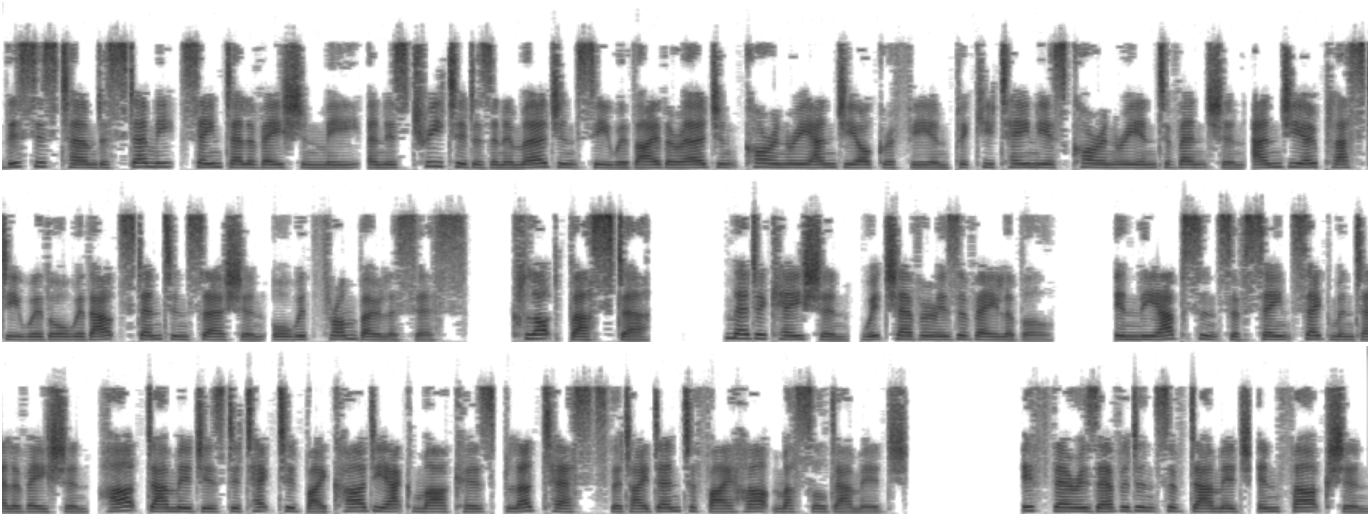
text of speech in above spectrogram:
This is termed a STEMI ST elevation MI and is treated as an emergency with either urgent coronary angiography and percutaneous coronary intervention angioplasty with or without stent insertion or with thrombolysis clotbuster medication, whichever is available. In the absence of ST segment elevation, heart damage is detected by cardiac markers blood tests that identify heart muscle damage. If there is evidence of damage infarction,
